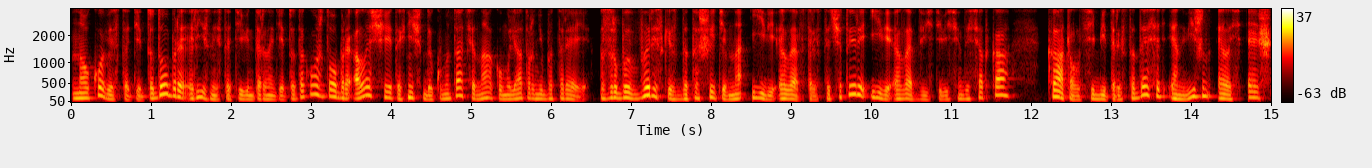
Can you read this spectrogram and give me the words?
Наукові статті то добре, різні статті в інтернеті то також добре, але ще є технічна документація на акумуляторні батареї. Зробив вирізки з даташитів на EVI LF304, EVI LF280K, Cattle CB310, Envision LSH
